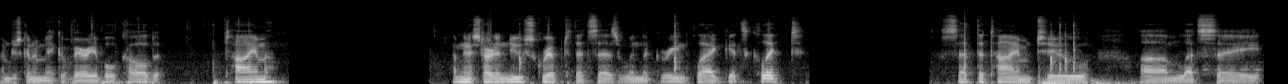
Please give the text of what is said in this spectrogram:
I'm just going to make a variable called time. I'm going to start a new script that says when the green flag gets clicked, set the time to, um, let's say,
